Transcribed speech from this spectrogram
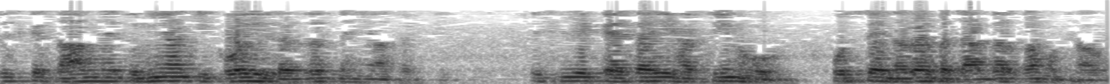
جس کے سامنے دنیا کی کوئی لذت نہیں آ سکتی۔ اس لیے کیسا ہی حسین ہو، اس سے نظر بچا کر غم اٹھاؤ۔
